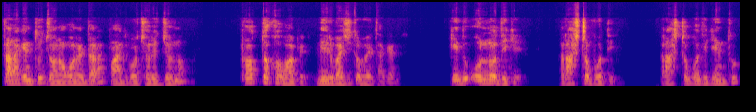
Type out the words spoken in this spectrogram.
তারা কিন্তু জনগণের দ্বারা পাঁচ বছরের জন্য প্রত্যক্ষভাবে নির্বাচিত হয়ে থাকেন। কিন্তু অন্যদিকে, রাষ্ট্রপতি রাষ্ট্রপতি কিন্তু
